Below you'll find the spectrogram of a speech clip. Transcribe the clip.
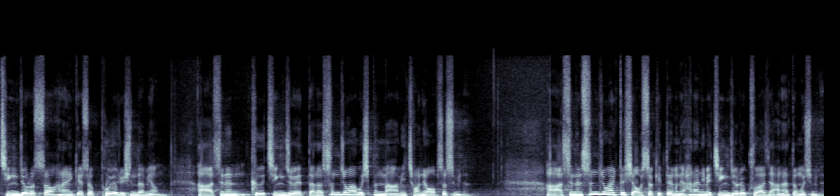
징조로서 하나님께서 보여주신다면 아하스는 그 징조에 따라 순종하고 싶은 마음이 전혀 없었습니다. 아하스는 순종할 뜻이 없었기 때문에 하나님의 징조를 구하지 않았던 것입니다.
